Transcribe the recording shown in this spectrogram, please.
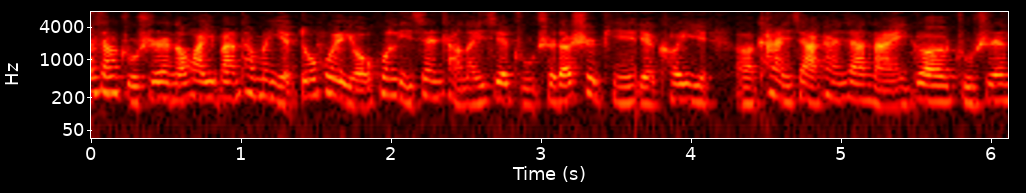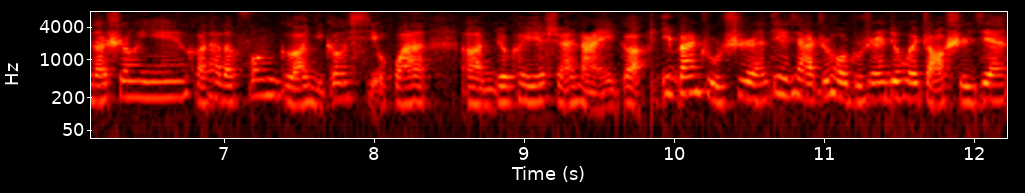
像主持人的话，一般他们也都会有婚礼现场的一些主持的视频，也可以呃看一下，看一下哪一个主持人的声音和他的风格你更喜欢，呃你就可以选哪一个。一般主持人定下之后，主持人就会找时间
